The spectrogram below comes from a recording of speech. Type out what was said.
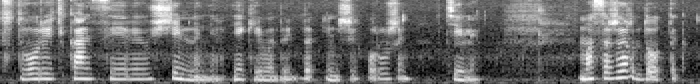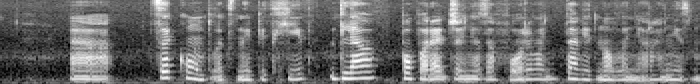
створюють кальцієві ущільнення, які ведуть до інших порушень в тілі. Масажер дотик е, це комплексний підхід для попередження захворювань та відновлення організму,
